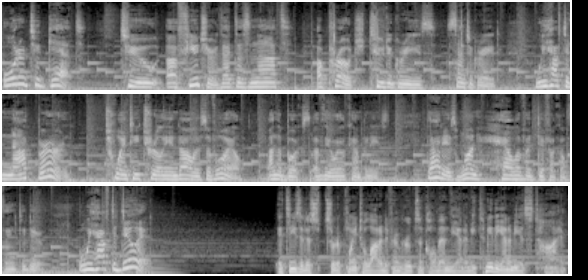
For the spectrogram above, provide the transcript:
order to get to a future that does not approach 2 degrees centigrade, we have to not burn $20 trillion of oil on the books of the oil companies. That is one hell of a difficult thing to do. But we have to do it. It's easy to sort of point to a lot of different groups and call them the enemy. To me, the enemy is time.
